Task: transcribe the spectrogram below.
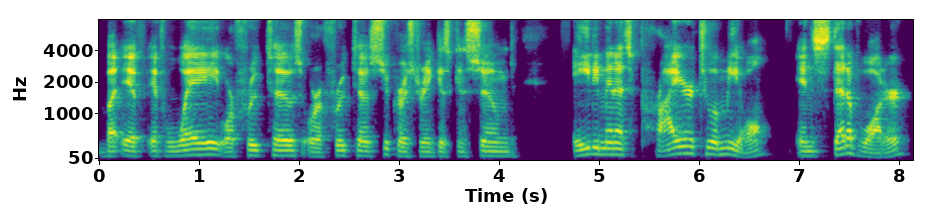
But if if whey or fructose or a fructose sucrose drink is consumed 80 minutes prior to a meal instead of water,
